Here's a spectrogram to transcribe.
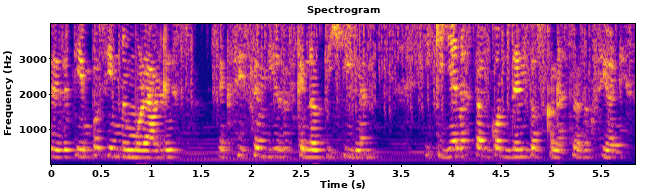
Desde tiempos inmemorables existen dioses que nos vigilan y que ya no están contentos con nuestras acciones.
